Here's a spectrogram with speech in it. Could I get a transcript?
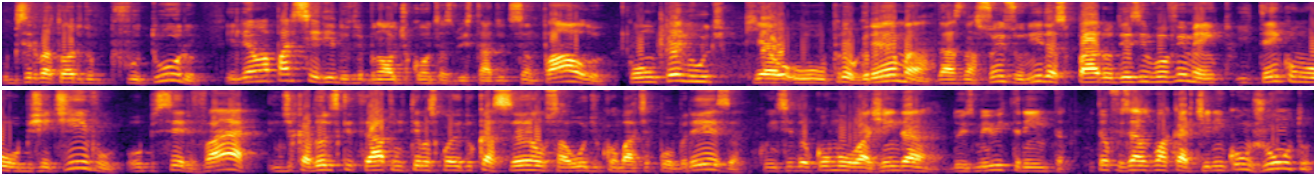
o Observatório do Futuro ele é uma parceria do Tribunal de Contas do Estado de São Paulo com o PNUD, que é o Programa das Nações Unidas para o Desenvolvimento, e tem como objetivo observar indicadores que tratam de temas como educação, saúde e combate à pobreza, conhecida como Agenda 2030. Então fizemos uma cartilha em conjunto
